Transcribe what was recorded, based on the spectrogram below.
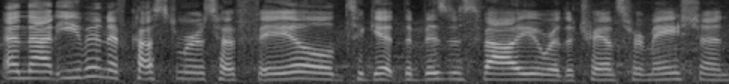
and that even if customers have failed to get the business value or the transformation,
